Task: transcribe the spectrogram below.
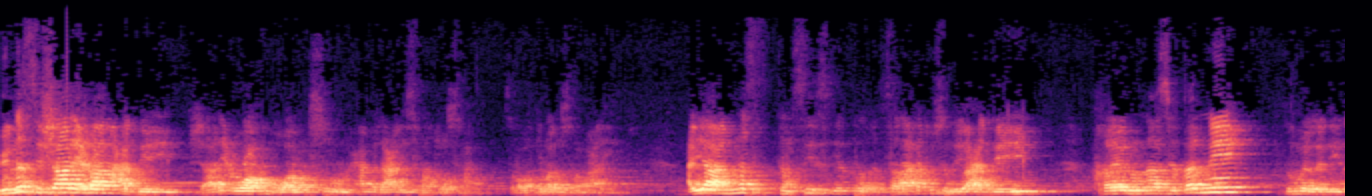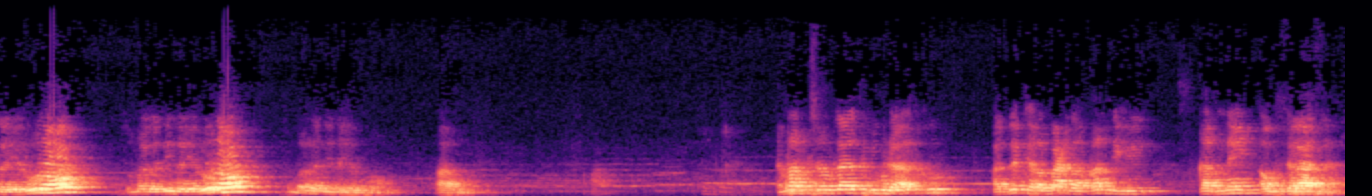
binasi shaaric baana caddeeyey shaaric waa kuma waa rasuulu maxamed caleyh isalaatu wasalaam salawaatu llahi wasalaamu calayh ayaa nas tansiis iyo saraaxa ku sameeyo oo caddeeyey khayru nnaasi qarni uma aladiina yaluunahum uma aladiina yaluunahum uma aladiina yaluunahum cimraan bisalaam laa adkur adakara bacda qarnihi qarnayn aw halaaa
